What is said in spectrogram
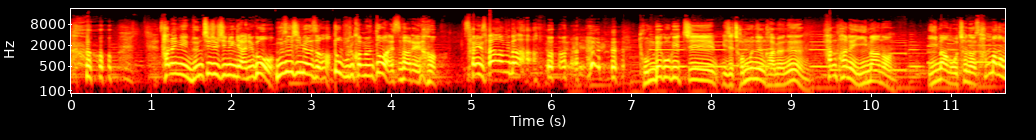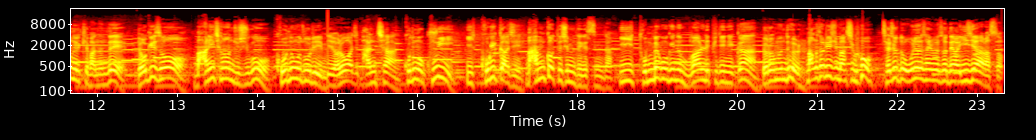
사장님 눈치 주시는 게 아니고 웃으시면서 또 부족하면 또 말씀하래요. 사장님 사랑합니다. 돈베고기집 이제 전문점 가면은 한 판에 2만 원. 2만 5천 원, 3만 원 이렇게 받는데 여기서 12,000원 주시고 고등어 조림, 여러 가지 반찬, 고등어 구이, 이 고기까지 마음껏 드시면 되겠습니다. 이 돈베고기는 무한 리필이니까 여러분들 망설이지 마시고 제주도 5년 살면서 내가 이제 알았어.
